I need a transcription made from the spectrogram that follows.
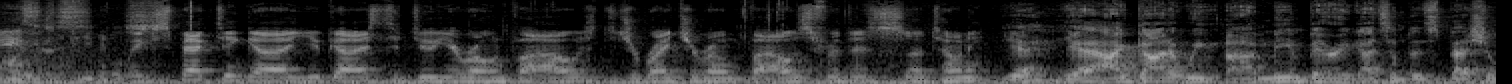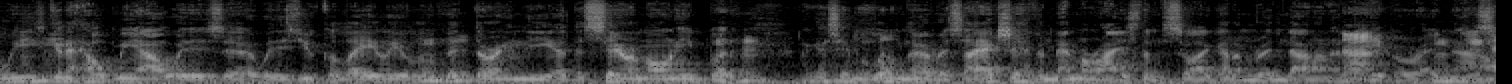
Jesus. We're expecting uh, you guys to do your own vows. Did you write your own vows for this, uh, Tony? Yeah, yeah, I got it. We, uh, me and Barry got something special. He's Mm-hmm. gonna help me out with his uh, with his ukulele a little bit during the uh, the ceremony. But Mm-hmm. like I said, I'm a little nervous. I actually haven't memorized them, so I got them written down on a Nah, paper right now. just-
